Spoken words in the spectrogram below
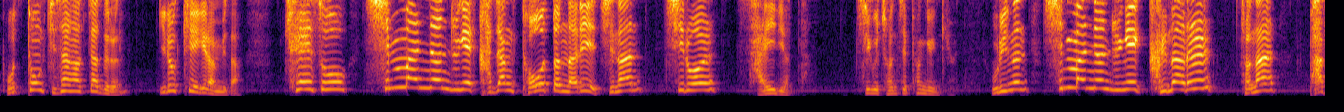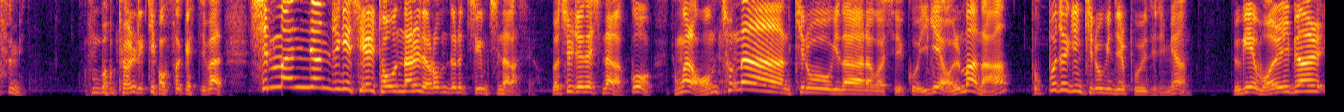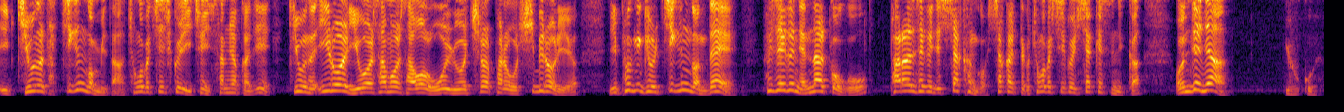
보통 기상학자들은 이렇게 얘기를 합니다. 최소 10만 년 중에 가장 더웠던 날이 지난 7월 4일이었다. 지구 전체 평균 기온. 우리는 10만 년 중에 그날을 전날 봤습니다. 뭐 별 느낌 없었겠지만 10만 년 중에 제일 더운 날을 여러분들은 지금 지나갔어요. 며칠 전에 지나갔고 정말 엄청난 기록이다라고 할 수 있고 이게 얼마나 독보적인 기록인지를 보여드리면 이게 월별 이 기온을 다 찍은 겁니다. 1979년 2023년까지 기온은 1월, 2월, 3월, 4월, 5월, 6월, 7월, 8월, 5월, 11월이에요. 이 평균 기온을 찍은 건데 회색은 옛날 거고 파란색은 이제 시작한 거. 시작할 때가 1979년 시작했으니까 언제냐? 요거요.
